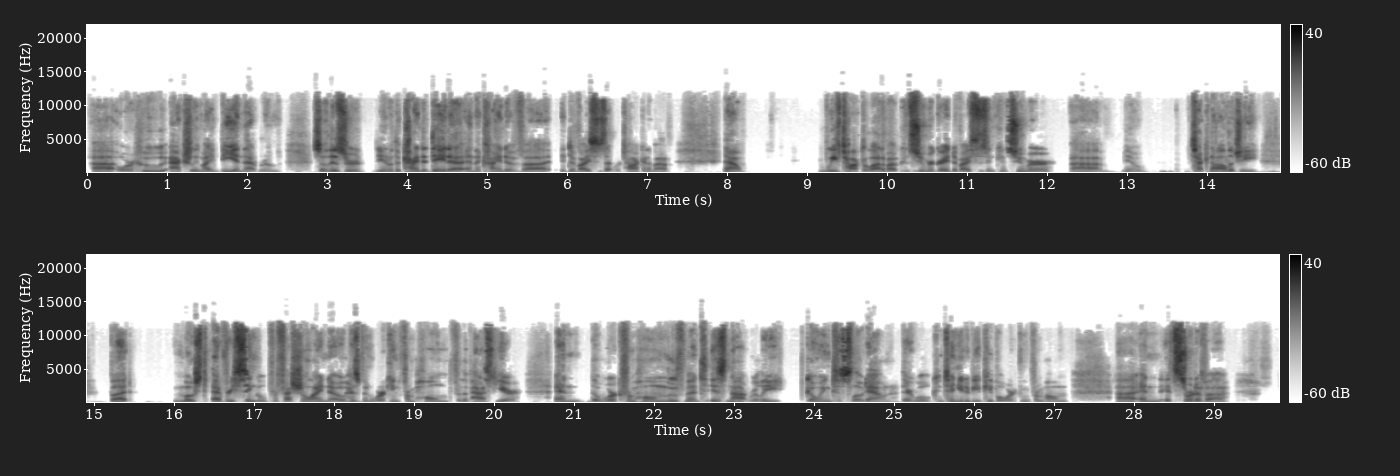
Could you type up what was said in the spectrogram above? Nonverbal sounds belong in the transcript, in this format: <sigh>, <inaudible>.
uh, or who actually might be in that room. So these are, you know, the kind of data and the kind of uh, devices that we're talking about. Now, we've talked a lot about consumer grade devices and consumer, uh, you know, technology, but most every single professional I know has been working from home for the past year, and the work from home movement is not really going to slow down. There will continue to be people working from home, uh, and it's sort of a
